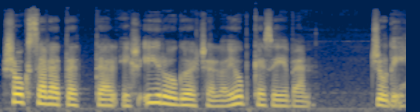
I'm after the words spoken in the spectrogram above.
Sok szeretettel és írógölcsel a jobb kezében, Judy.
